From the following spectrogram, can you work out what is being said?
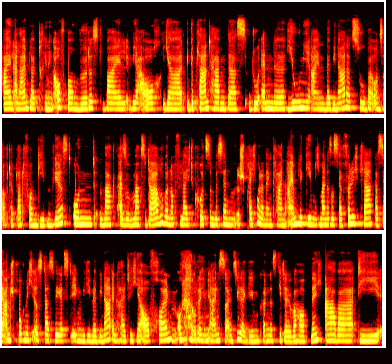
ein Alleinbleibtraining aufbauen würdest, weil wir auch ja geplant haben, dass du Ende Juni ein Webinar dazu bei uns auf der Plattform geben wirst. Und mag, also magst du darüber noch vielleicht kurz ein bisschen sprechen oder einen kleinen Einblick geben? Ich meine, es ist ja völlig klar, dass der Anspruch nicht ist, dass wir jetzt irgendwie die Webinarinhalte hier aufrollen oder, oder irgendwie eins zu eins wiedergeben können. Das geht ja überhaupt nicht. Aber die,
